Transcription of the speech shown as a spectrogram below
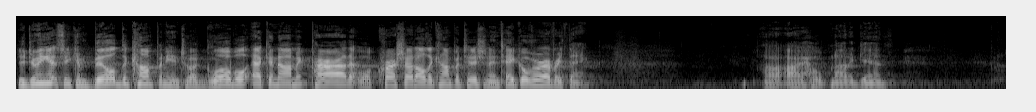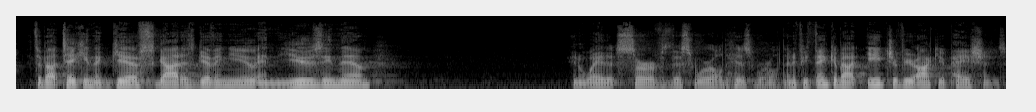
You're doing it so you can build the company into a global economic power that will crush out all the competition and take over everything. Uh, I hope not again. It's about taking the gifts God is giving you and using them in a way that serves this world, His world. And if you think about each of your occupations,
